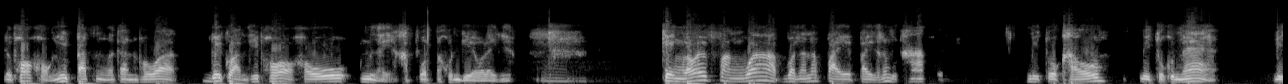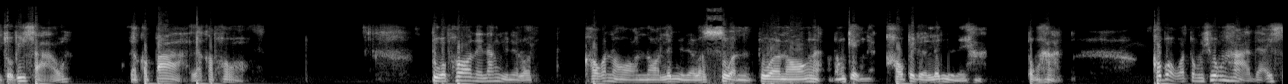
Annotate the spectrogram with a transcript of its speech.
เดี๋ยวพ่อของงีบแป๊บหนึ่งแล้วกัน เพราะว่า ด้วยความที่พ่อเขาเหนื่อยอะขับรถมาคนเดียวอะไรอย่างเงี้ยอืมเก่งเล่าให้ฟังว่าวันนั้นน่ะไปไปกันทั้งหมดห้าคน มีตัวเขา มีตัวคุณแม่ มีตัวพี่สาว แล้วก็ป้าแล้วก็พ่อ ตัวพ่อในยนั่งอยู่ในรถเขาก็นอนนอนเล่นอยู่ในรถส่วนตัวน้องน่ะ น้องเก่งเนี่ยเขาไปเดินเล่นอยู่ในหาดตรงหาดเขาบอกว่าตรงช่วงหาดเนี่ยไอ้โซ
